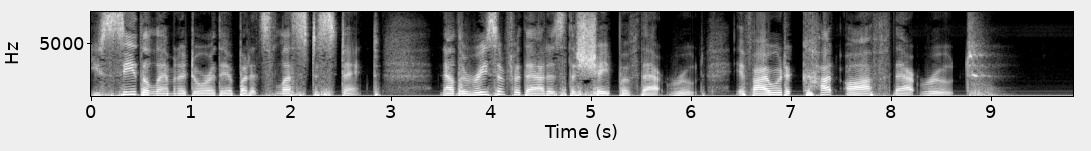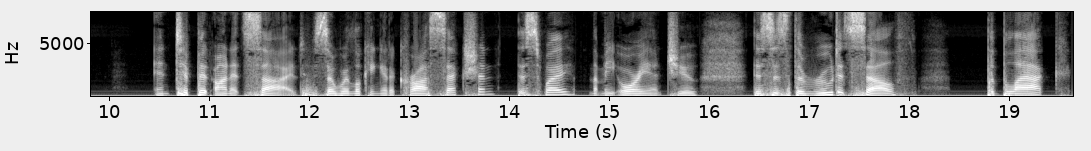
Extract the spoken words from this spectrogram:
you see the lamina dura there, but it's less distinct. Now the reason for that is the shape of that root. If I were to cut off that root and tip it on its side, so we're looking at a cross section this way, let me orient you. This is the root itself. The black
